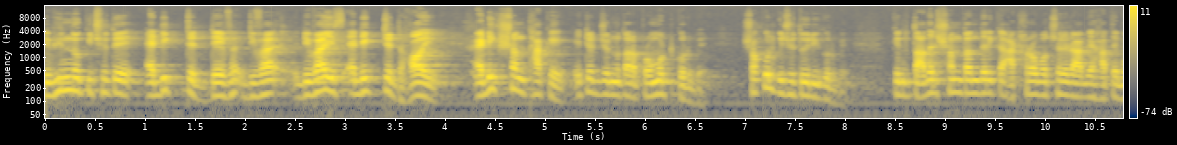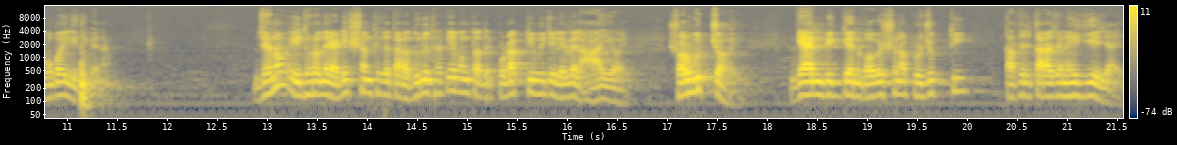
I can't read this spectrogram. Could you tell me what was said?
বিভিন্ন কিছুতে অ্যাডিক্টেড ডিভাইস অ্যাডিক্টেড হয় অ্যাডিকশন থাকে, এটার জন্য তারা প্রমোট করবে, সকল কিছু তৈরি করবে। কিন্তু তাদের সন্তানদেরকে আঠারো বছরের আগে হাতে মোবাইলই দিবে না। যেন এই ধরনের অ্যাডিকশন থেকে তারা দূরে থাকে এবং তাদের প্রোডাক্টিভিটি লেভেল হাই হয়। সর্বোচ্চ হয়। জ্ঞান, বিজ্ঞান, গবেষণা, প্রযুক্তি তাদের তারা যেন এগিয়ে যায়।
